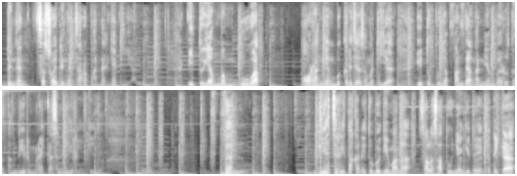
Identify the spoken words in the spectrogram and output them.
dengan sesuai dengan cara pandangnya dia. Itu yang membuat orang yang bekerja sama dia itu punya pandangan yang baru tentang diri mereka sendiri gitu. Dan dia ceritakan itu bagaimana salah satunya gitu ya ketika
